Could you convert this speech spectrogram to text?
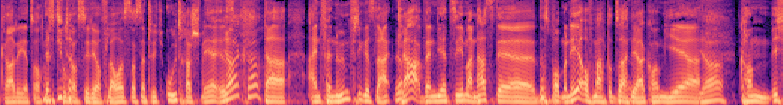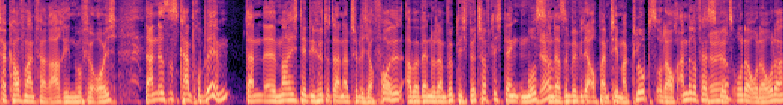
gerade jetzt auch in Es Bezug ja- auf City of Flowers das natürlich ultra schwer ist, Ja, klar. da ein vernünftiges, La klar, wenn jetzt jemand hast, der das Portemonnaie aufmacht und sagt, ja komm, yeah, Ja. komm, ich verkaufe mein Ferrari nur für euch, dann ist es kein Problem. Dann äh, mache ich dir die Hütte da natürlich auch voll. Aber wenn du dann wirklich wirtschaftlich denken musst, Ja. und da sind wir wieder auch beim Thema Clubs oder auch andere Festivals Ja, oder, oder, oder,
